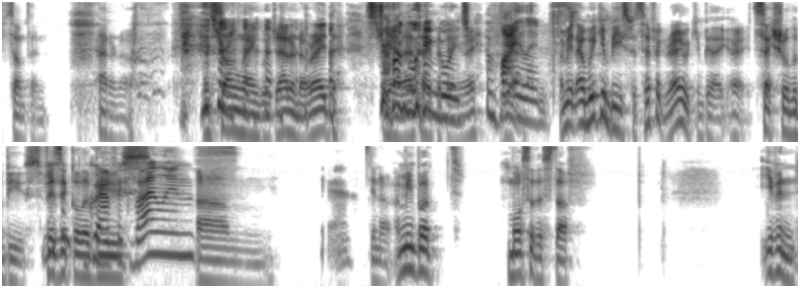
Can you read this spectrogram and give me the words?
something. I don't know. strong language. I don't know, right? Strong Yeah, of thing, language, right? Yeah. violence. I mean, and we can be specific, right? We can be like, all right, sexual abuse, physical graphic abuse, violence. um, yeah. you know. I mean, but most of the stuff, even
